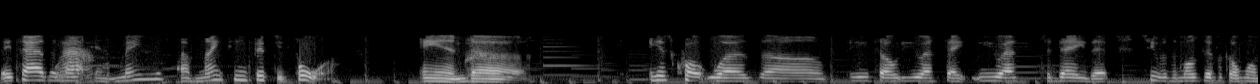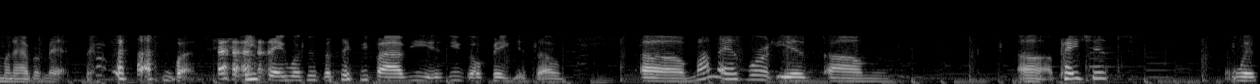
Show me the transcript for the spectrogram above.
They tied the wow. knot in May of 1954. And uh, his quote was, uh, he told U.S. U.S. Today that she was the most difficult woman I ever met. but he stayed with her for 65 years. You go figure. So uh, my last word is um, uh, patience with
